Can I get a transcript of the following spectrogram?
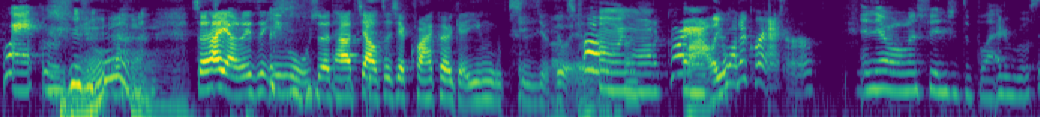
cracker. 所以他养了一只鹦鹉，所以他叫这些 cracker 给鹦鹉吃就对 That's 了。 I want a cracker. Molly, want a cracker? And they're always finished with the bladder roast.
